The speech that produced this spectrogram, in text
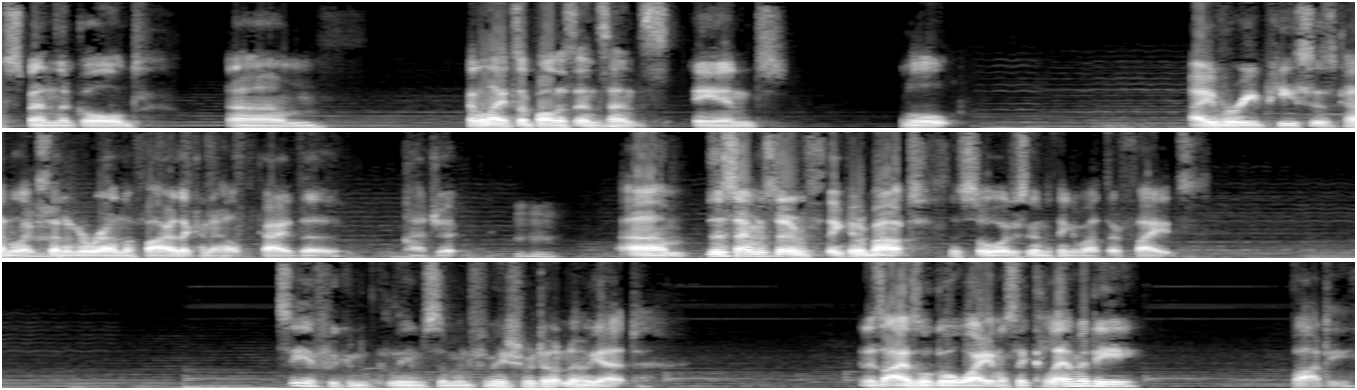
spend the gold. Um, kind of lights up all this incense and little ivory pieces, kind of like Mhm. setting around the fire that kind of help guide the magic. hmm Um, this time, instead of thinking about the sword, he's going to think about their fights. See if we can glean some information we don't know yet. And his eyes will go white and he'll say, Calamity, body.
